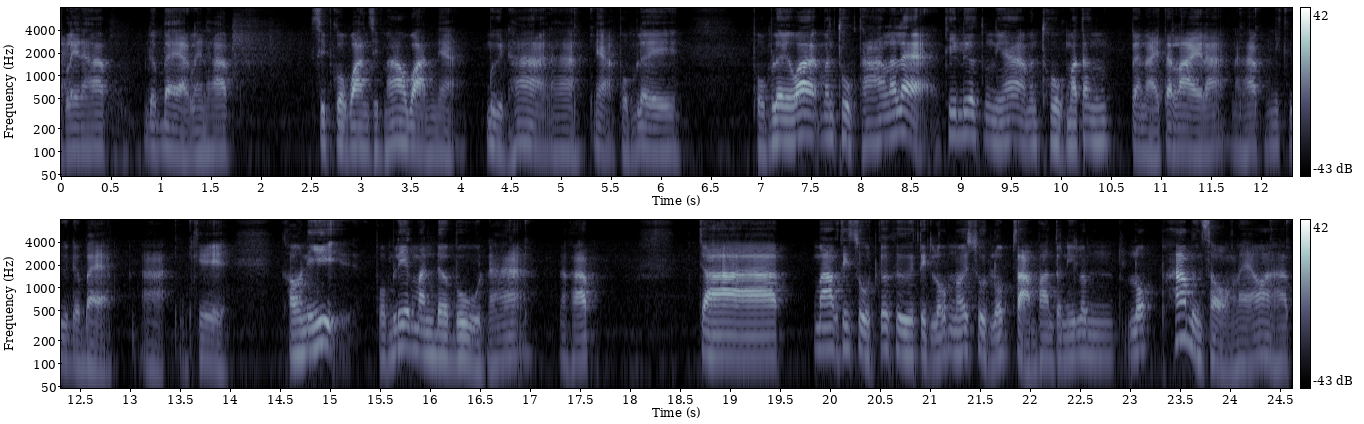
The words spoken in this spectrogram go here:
กเลยนะครับ the แบกเลยนะครับ 10 กว่าวัน 15 วันเนี่ยหมื่นห้านะฮะเนี่ยผมเลย ผมเลยว่ามันถูกทางแล้วแหละ ที่เลือกตรงนี้มันถูกมาตั้งแต่ไหนแต่ไรแล้วนะครับ นี่คือเดอะแบกอ่าโอเคคราวนี้ผมเรียกมันเดอะบูดนะฮะนะครับ จากมากที่สุดก็คือติดลบน้อยสุดลบ 3,000 ตัวนี้ลดลบ 52,000 แล้วครับ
